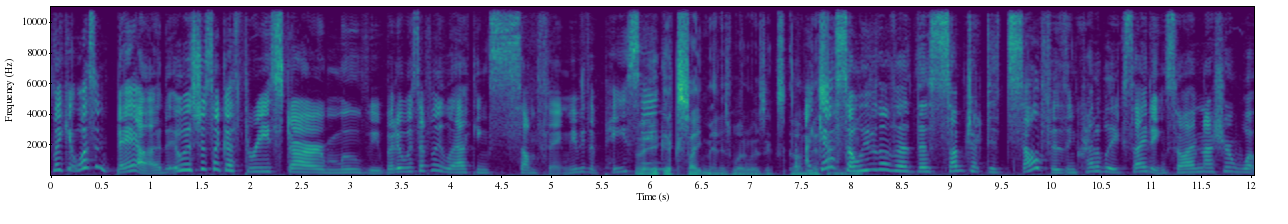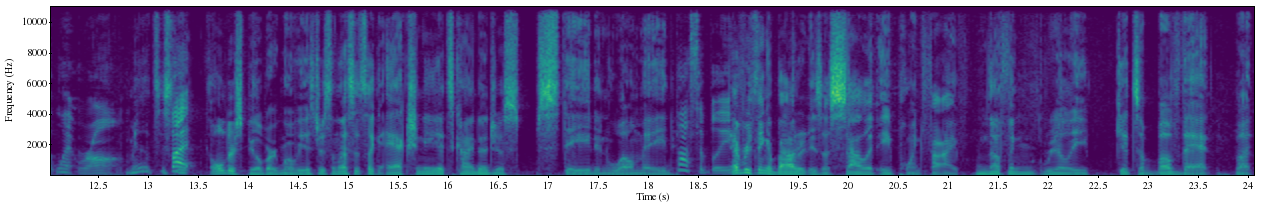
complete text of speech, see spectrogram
Like it wasn't bad. It was just like a three star movie, but it was definitely lacking something. Maybe the pacing. E- excitement is what it was. Ex- uh, I guess so, even though the, the subject itself is incredibly exciting. So I'm not sure what went wrong. I mean, it's just But- like older Spielberg movie. It's just unless it's like actiony, it's kind of just staid and well made. Possibly. Everything about it is a solid 8.5. Nothing really gets above that, but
